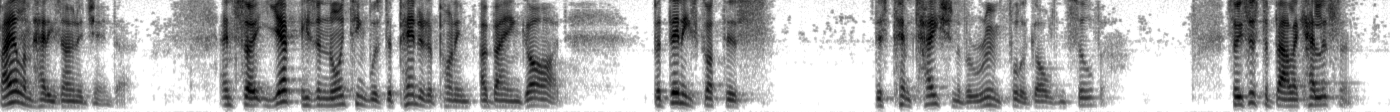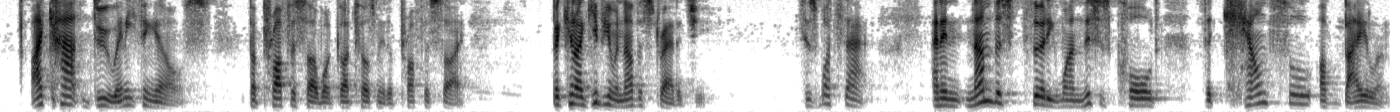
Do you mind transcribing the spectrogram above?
Balaam had his own agenda. And so, yep, his anointing was dependent upon him obeying God. But then he's got this, this temptation of a room full of gold and silver. So he says to Balak, Hey, listen, I can't do anything else but prophesy what God tells me to prophesy. But can I give you another strategy? He says, What's that? And in Numbers 31, this is called the Counsel of Balaam.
